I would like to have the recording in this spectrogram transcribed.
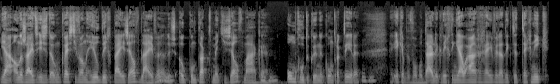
ja, anderzijds is het ook een kwestie van heel dicht bij jezelf blijven. Mm -hmm. Dus ook contact met jezelf maken mm -hmm. om goed te kunnen contracteren. Mm -hmm. Kijk, ik heb bijvoorbeeld duidelijk richting jou aangegeven dat ik de techniek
